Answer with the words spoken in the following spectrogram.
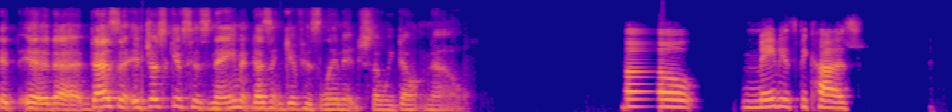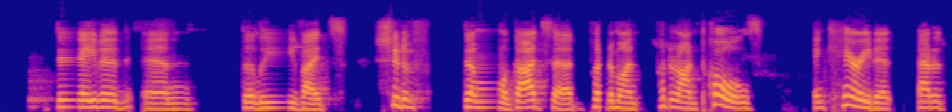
it it uh, doesn't it just gives his name it doesn't give his lineage so we don't know. Oh maybe it's because david and the levites should have done what god said put them on put it on poles and carried it out of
